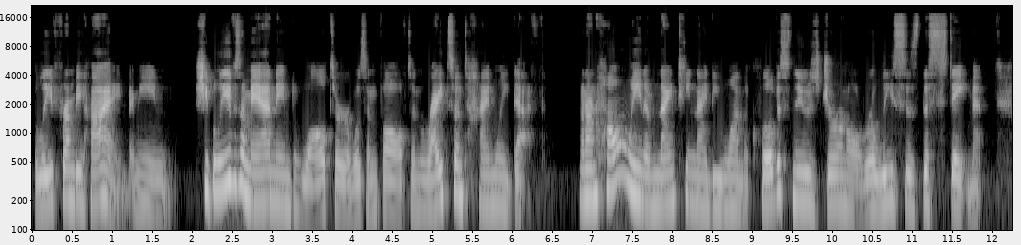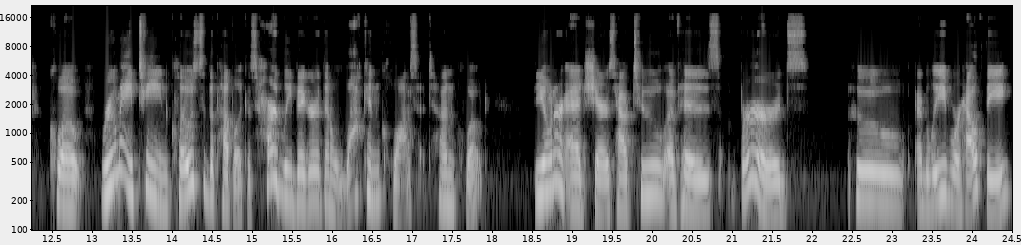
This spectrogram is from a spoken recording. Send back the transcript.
believe, from behind. I mean, she believes a man named Walter was involved in Wright's untimely death. And on Halloween of 1991, the Clovis News Journal releases this statement quote, Room 18, closed to the public, is hardly bigger than a walk in closet, unquote. The owner, Ed, shares how two of his birds, who I believe were healthy,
